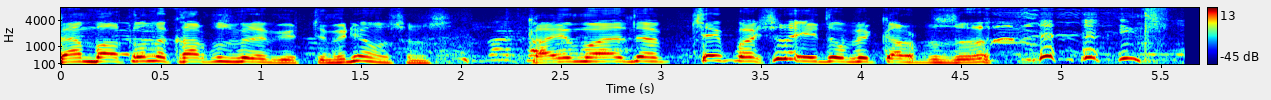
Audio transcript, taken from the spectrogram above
Ben balkonda karpuz bile büyüttüm biliyor musunuz? Kayınvalidem tek başına yedi o bir karpuzu.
